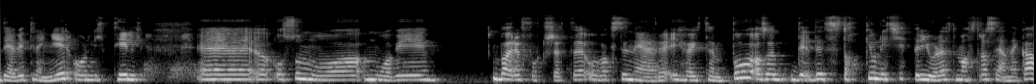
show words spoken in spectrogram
det vi trenger, og litt til. Og så må, må vi bare fortsette å vaksinere i høyt tempo. Altså, det, det stakk jo litt kjepper i hjulet dette med AstraZeneca.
